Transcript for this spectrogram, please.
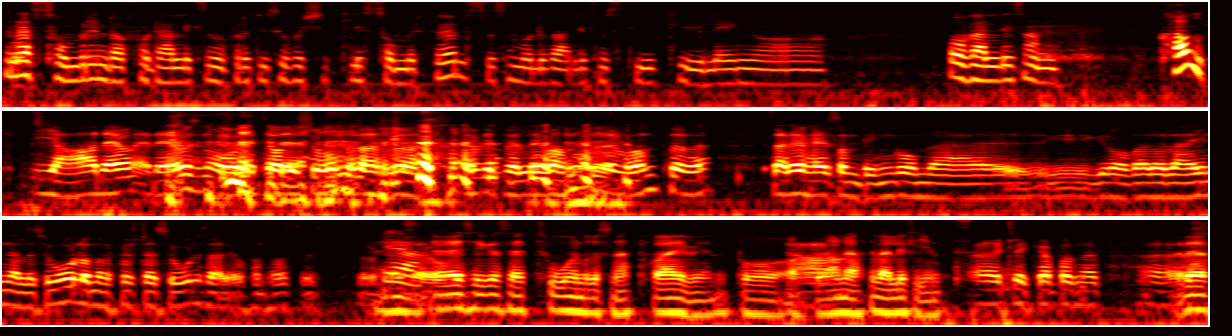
Men er sommeren da for deg liksom, For at du skal få skikkelig sommerfølelse, så må det være liksom stiv kuling og, og veldig sånn kaldt? Ja, det er jo, det er jo sånn årlig tradisjon. det der, så jeg er blitt veldig vant, vant til det. Så er det jo helt sånn bingo om det er gråvær og regn eller sol. Og når det først er sol, så er det jo fantastisk. Det Ja. Jeg har sikkert sett 200 snap fra Eivind på at Ja. han hørte veldig fint. Jeg klikka på Snap. Eh, Det,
